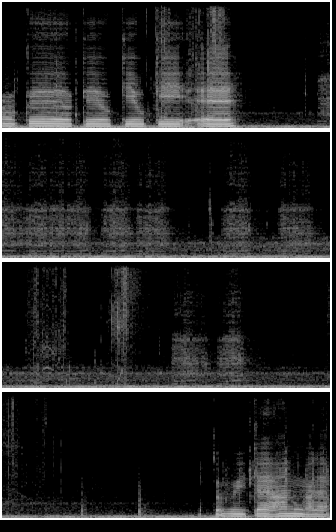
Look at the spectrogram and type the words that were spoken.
Okay, okay, okay, okay. Äh. So wie, keine Ahnung, Alter.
